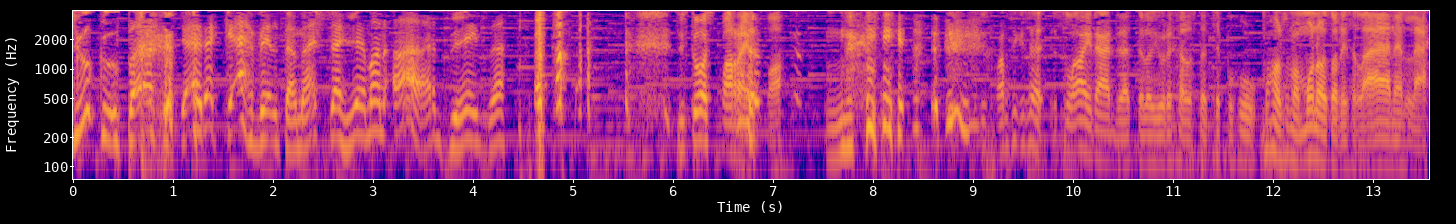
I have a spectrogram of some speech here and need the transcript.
joku päästä käydä kähveltämässä hieman aarteita? siis tuo olisi parempaa. siis varsinkin se slide-ääninäyttely on juuri sellaista, että se puhuu mahdollisimman monotonisella äänellä,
